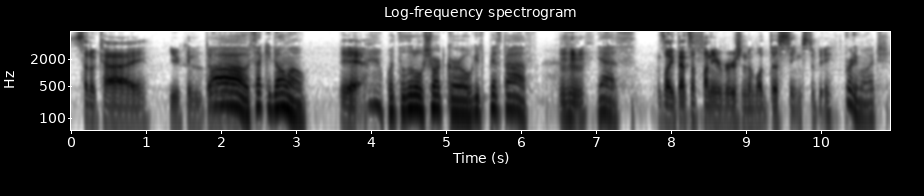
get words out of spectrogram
Sedokai. You can. Oh, Sekidomo Yeah, with the little short girl who gets pissed off. hmm Yes, it's like that's a funnier version of what this seems to be. pretty much.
